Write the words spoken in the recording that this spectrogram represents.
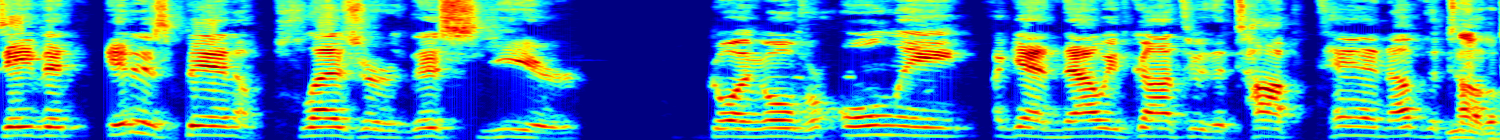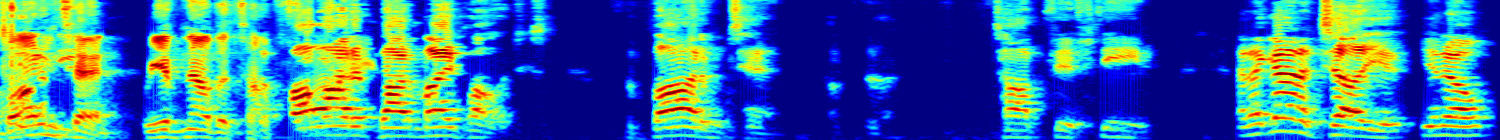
David, it has been a pleasure this year going over only, again, now we've gone through the top 10 of the top No, the bottom 10. We have now the top the bottom, bottom, my apologies. The bottom 10 of the top 15. And I got to tell you, you know,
